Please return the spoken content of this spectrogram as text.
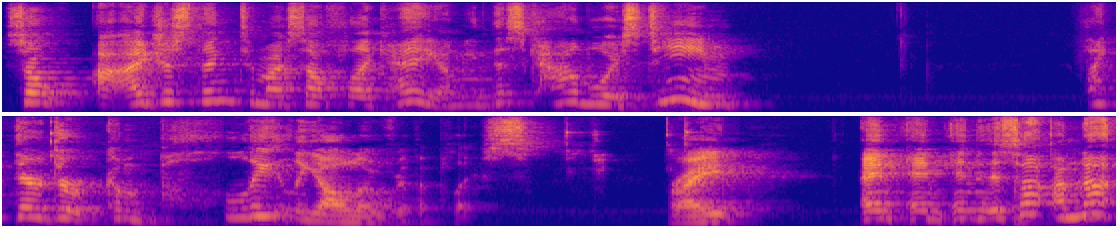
So I I just think to myself, like, hey, I mean, this Cowboys team, like they're they're completely all over the place, right? And and and it's not. I'm not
